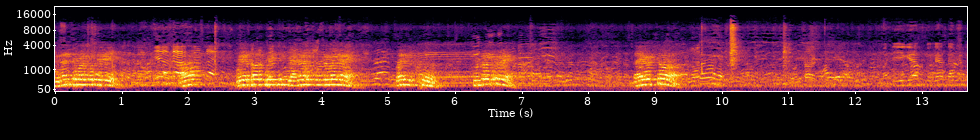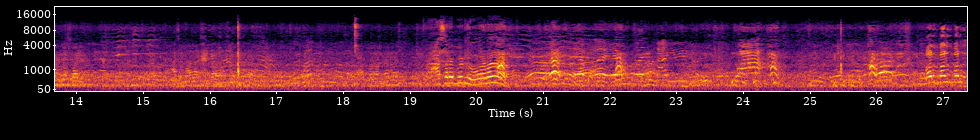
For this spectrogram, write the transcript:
ವಿನಂತಿ ಮಾಡ್ಕೊತೀವಿ ಬೇರೆ ಬೇರೆ ಜನರು ಕೊಂಡ್ರೆ ಬನ್ನಿ ಕೊಂಡ್ರೆ ದಯವಿಟ್ಟು ಈಗ ಆಸರ ಬಿಡ್ರಿ ಅಣ್ಣ ಬರ್ದು ಬರ್ದು ಬರ್ದು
